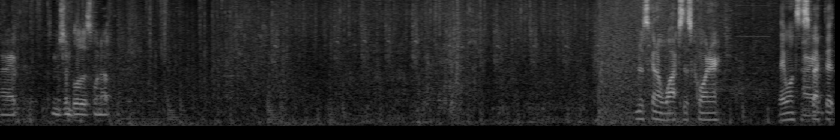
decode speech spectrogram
Alright, I'm just gonna blow this one up. I'm just gonna watch this corner. They won't suspect it.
